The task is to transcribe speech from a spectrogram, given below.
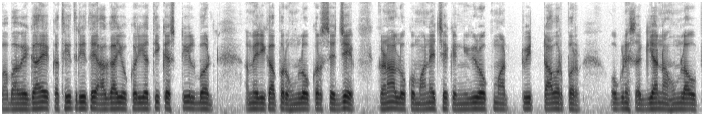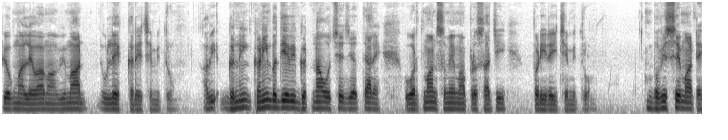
બાબા વેગાએ કથિત રીતે આગાહીઓ કરી હતી કે સ્ટીલ બર્ડ અમેરિકા પર હુમલો કરશે, જે ઘણા લોકો માને છે કે ન્યૂયોર્કમાં ટ્વીટ ટાવર પર ઓગણીસ અગિયારના હુમલા ઉપયોગમાં લેવામાં વિમાન ઉલ્લેખ કરે છે, મિત્રો. આવી ઘણી ઘણી બધી એવી ઘટનાઓ છે જે અત્યારે વર્તમાન સમયમાં આપણે સાચી પડી રહી છે, મિત્રો. ભવિષ્ય માટે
